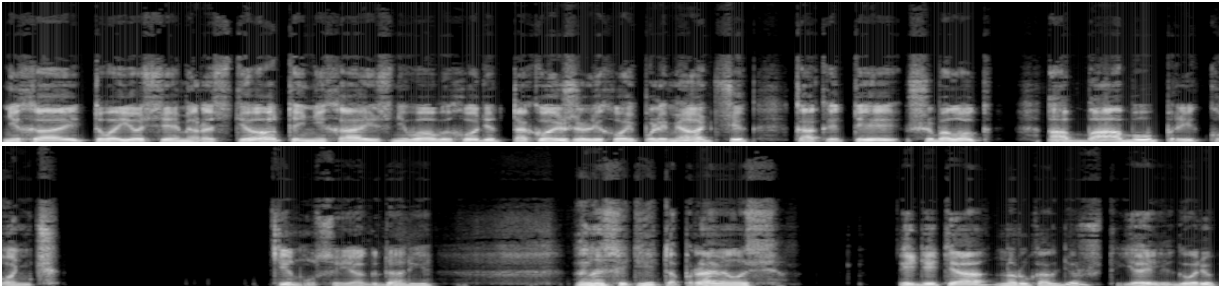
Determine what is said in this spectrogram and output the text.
нехай твое семя растет, и нехай из него выходит такой же лихой пулеметчик, как и ты, шибалок, а бабу прикончь. Кинулся я к Дарье. Она сидит, оправилась, и дитя на руках держит. Я ей говорю,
